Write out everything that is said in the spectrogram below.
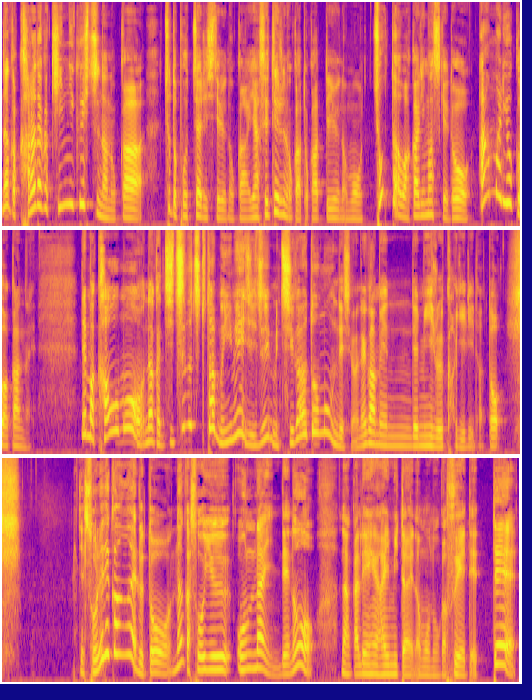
なんか体が筋肉質なのか、ちょっとぽっちゃりしてるのか、痩せてるのかとかっていうのも、ちょっとはわかりますけど、あんまりよくわかんない。で、まあ顔もなんか実物と多分イメージ随分違うと思うんですよね。画面で見る限りだと。で、それで考えると、なんかそういうオンラインでのなんか恋愛みたいなものが増えてって、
